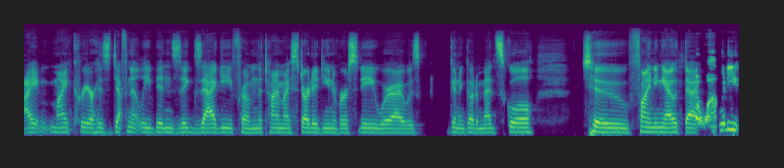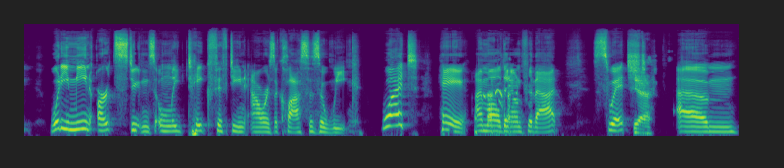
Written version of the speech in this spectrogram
I my career has definitely been zigzaggy from the time I started university, where I was going to go to med school, to finding out that oh, wow. what do you what do you mean art students only take 15 hours of classes a week? What? Hey, I'm all down for that. Switched. Yeah. Um,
